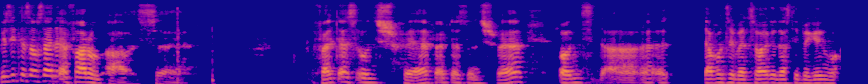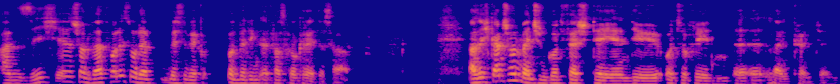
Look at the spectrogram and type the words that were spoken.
Wie sieht es aus deiner Erfahrung aus? Fällt es uns schwer, fällt es uns schwer, uns äh, davon zu überzeugen, dass die Begegnung an sich äh, schon wertvoll ist oder müssen wir unbedingt etwas Konkretes haben? Also ich kann schon Menschen gut verstehen, die unzufrieden äh, äh sein könnten.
